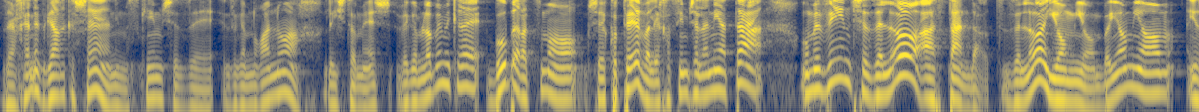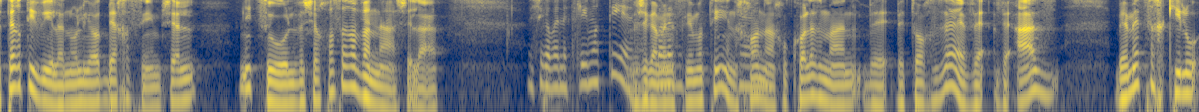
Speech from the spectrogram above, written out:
זה אכן אתגר קשה, אני מסכים שזה גם נורא נוח להשתמש, וגם לא במקרה, בובר עצמו, כשכותב על יחסים של אני אתה, הוא מבין שזה לא הסטנדרט, זה לא היום-יום. ביום-יום יותר טבעי לנו להיות ביחסים של ניצול ושל חוסר הבנה של ה... ושגם מנצלים אותי. ושגם מנצלים הז... אותי, נכון, כן. אנחנו כל הזמן ב- בתוך זה, ו- ואז באמת צריך כאילו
